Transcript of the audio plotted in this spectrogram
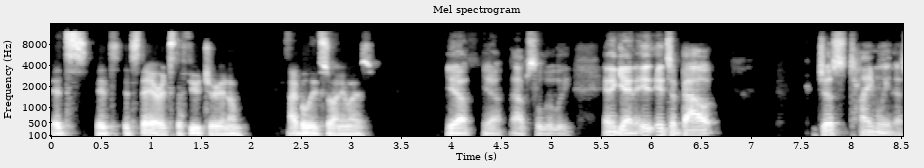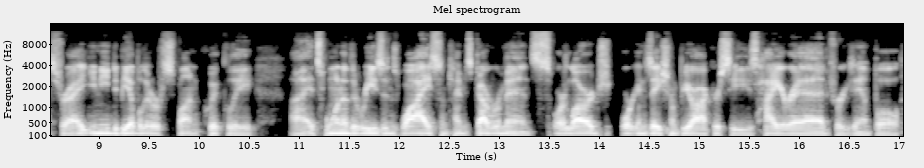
it's it's it's there. It's the future. You know, I believe so. Anyways. Yeah, yeah, absolutely. And again, it, it's about just timeliness, right? You need to be able to respond quickly. Uh, it's one of the reasons why sometimes governments or large organizational bureaucracies, higher ed, for example,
